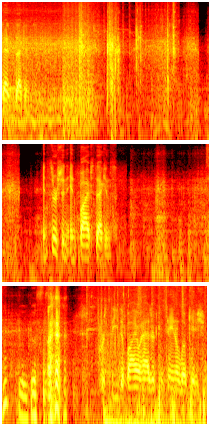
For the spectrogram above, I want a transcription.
Ten seconds. Insertion in five seconds. Lucas. Proceed to biohazard container location.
